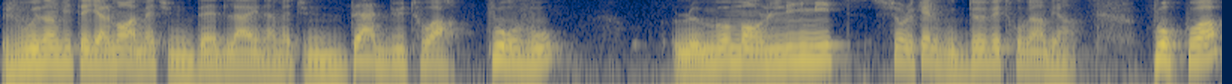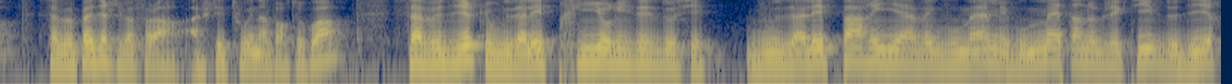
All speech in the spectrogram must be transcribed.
Je vous invite également à mettre une deadline, à mettre une date butoir pour vous, le moment limite sur lequel vous devez trouver un bien. Pourquoi? Ça ne veut pas dire qu'il va falloir acheter tout et n'importe quoi. Ça veut dire que vous allez prioriser ce dossier. Vous allez parier avec vous-même et vous mettre un objectif de dire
